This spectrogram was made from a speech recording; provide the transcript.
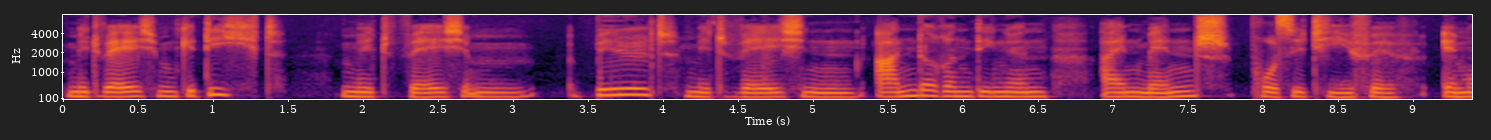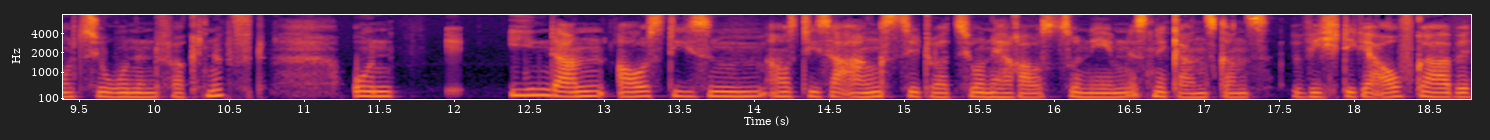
mit welchem Gedicht, mit welchem Bild, mit welchen anderen Dingen ein Mensch positive Emotionen verknüpft. Und ihn dann aus diesem, aus dieser Angstsituation herauszunehmen, ist eine ganz, ganz wichtige Aufgabe.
